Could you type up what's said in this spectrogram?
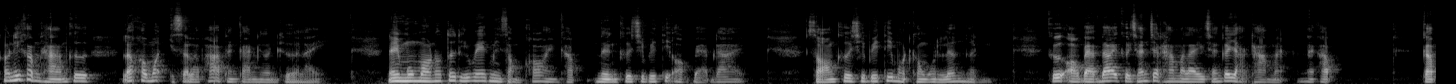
คราวนี้คำถามคือ แล้วคำว่าอิสรภาพทางการเงินคืออะไร ในมุมมองดรทิเวศมี 2 ข้อเองครับหคือชีวิตที่ออกแบบได้ 2 คือชีวิตที่หมดกังวลเรื่องเงิน คือออกแบบได้คือฉันจะทำอะไรฉันก็อยากทำอะนะครับกับ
